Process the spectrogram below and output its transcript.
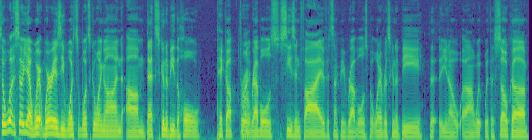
so what? So yeah, where where is he? What's what's going on? Um, that's going to be the whole pickup for Right. Rebels season five. It's not going to be Rebels, but whatever it's going to be. The you know uh, with with Ahsoka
